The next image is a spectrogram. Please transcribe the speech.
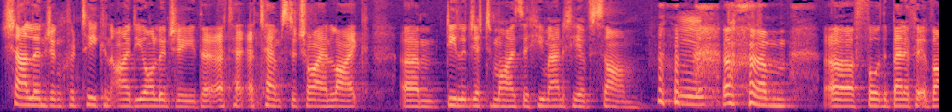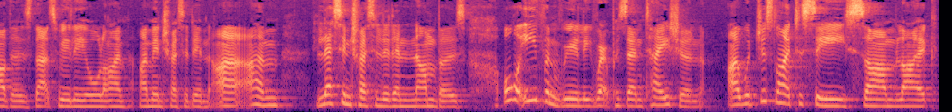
challenge and critique an ideology that att- attempts to try and like um, delegitimize the humanity of some um, uh, for the benefit of others. That's really all I'm I'm interested in. I, I'm less interested in numbers or even really representation. I would just like to see some like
